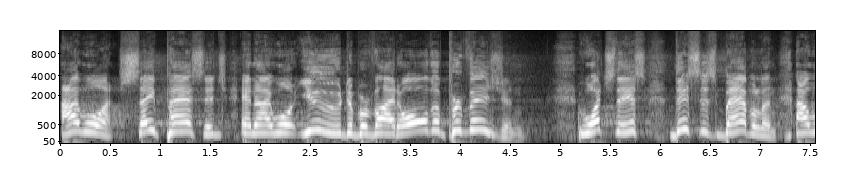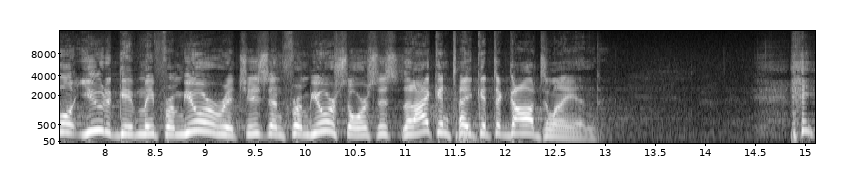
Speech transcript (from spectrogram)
I want safe passage and I want you to provide all the provision. Watch this. This is Babylon. I want you to give me from your riches and from your sources that I can take it to God's land. Hey,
